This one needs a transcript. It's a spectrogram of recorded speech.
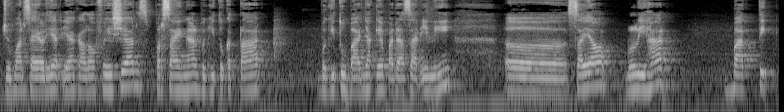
Cuman saya lihat ya kalau fashion persaingan begitu ketat, begitu banyak ya pada saat ini. Uh, saya melihat batik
